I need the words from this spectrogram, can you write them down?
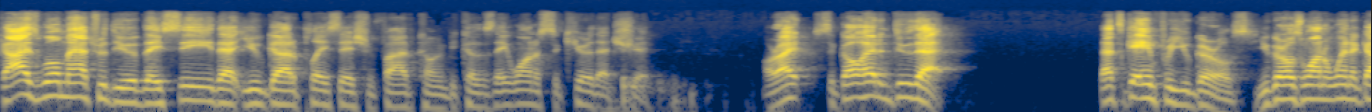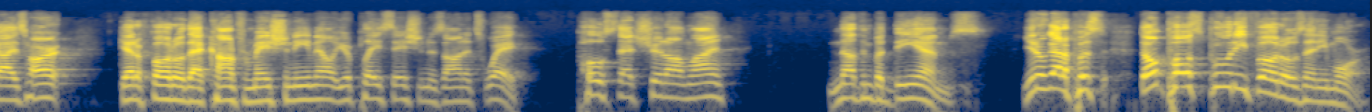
guys will match with you if they see that you got a PlayStation 5 coming because they want to secure that shit. All right. So go ahead and do that. That's game for you girls. You girls want to win a guy's heart? Get a photo of that confirmation email. Your PlayStation is on its way. Post that shit online. Nothing but DMs. You don't got to post, don't post booty photos anymore.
